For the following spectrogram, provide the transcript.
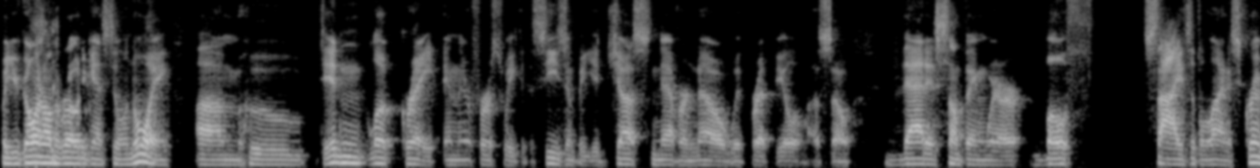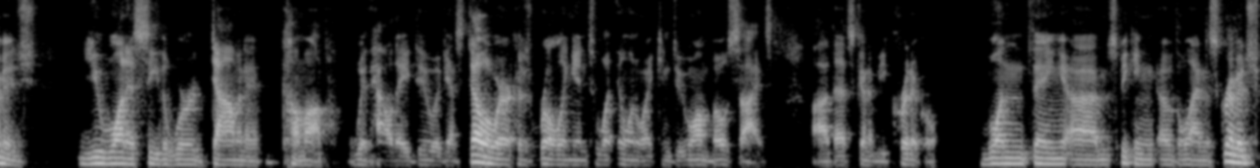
but you're going on the road against illinois um, who didn't look great in their first week of the season, but you just never know with Brett Bielema. So that is something where both sides of the line of scrimmage, you want to see the word dominant come up with how they do against Delaware because rolling into what Illinois can do on both sides, uh, that's going to be critical. One thing, um, speaking of the line of scrimmage,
